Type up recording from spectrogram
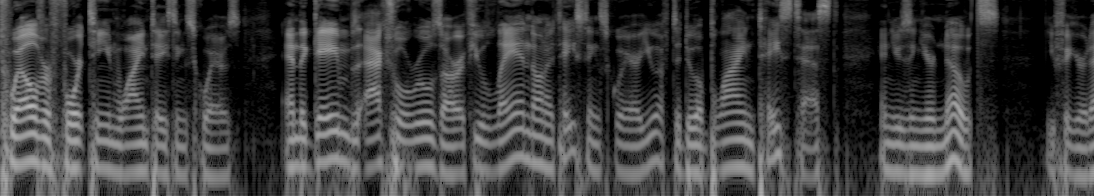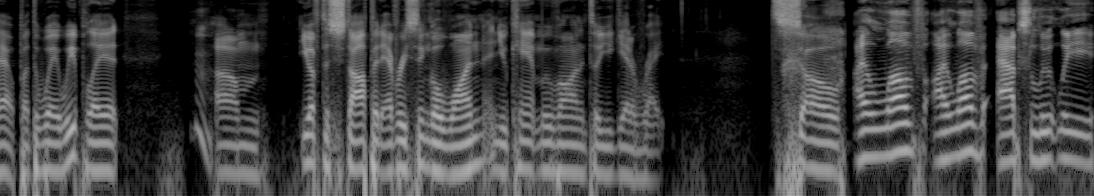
12 or 14 wine tasting squares. And the game's actual rules are if you land on a tasting square, you have to do a blind taste test, and using your notes, you figure it out. But the way we play it, Hmm. um, you have to stop at every single one, and you can't move on until you get it right. So i love i love absolutely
